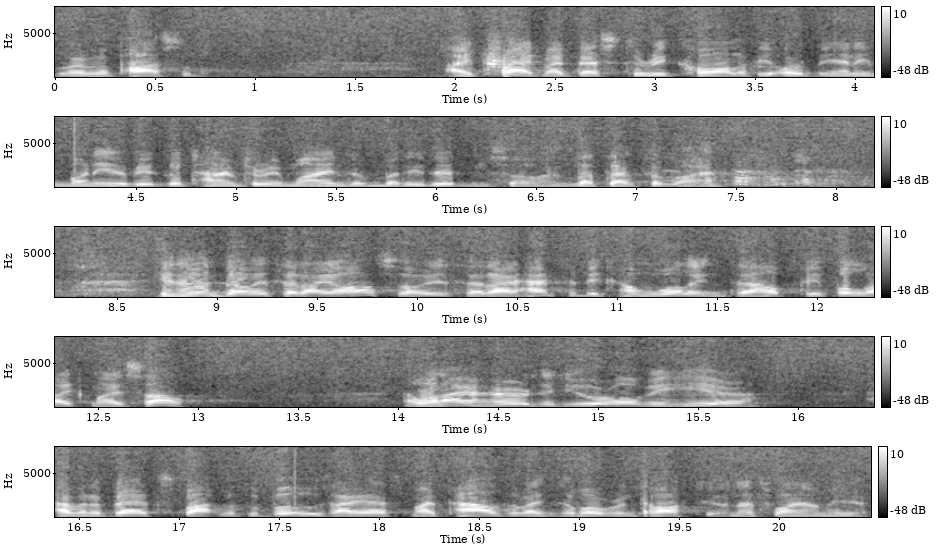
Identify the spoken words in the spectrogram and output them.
wherever possible. I tried my best to recall if he owed me any money. It would be a good time to remind him, but he didn't, so I let that go by. He said, and Billy said, I also, he said, I had to become willing to help people like myself. And when I heard that you were over here having a bad spot with the booze, I asked my pals if I can come over and talk to you, and that's why I'm here.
